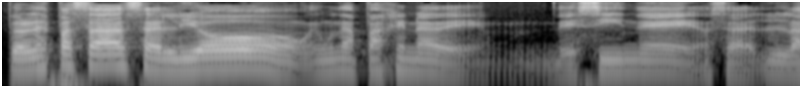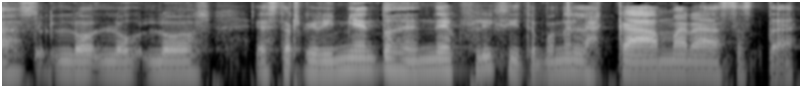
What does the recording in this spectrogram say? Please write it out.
pero la vez pasada salió en una página de, de cine, o sea, las, lo- lo- los requerimientos de Netflix y te ponen las cámaras hasta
